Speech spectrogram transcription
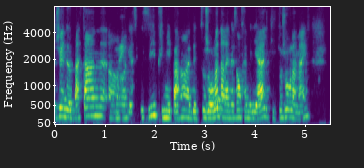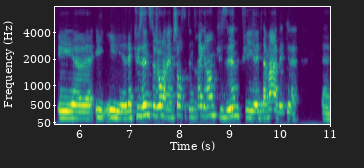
Je viens de Matane en, Gaspésie, puis mes parents habitent toujours là dans la maison familiale qui est toujours la même. Et, et, et la cuisine, c'est toujours la même chose. C'est une très grande cuisine, puis évidemment avec euh,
